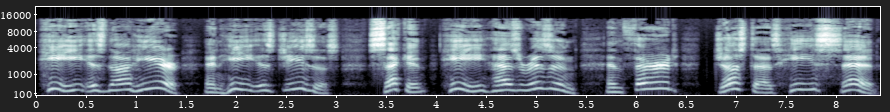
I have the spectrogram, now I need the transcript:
he is not here, and he is Jesus. Second, he has risen. And third, just as he said.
